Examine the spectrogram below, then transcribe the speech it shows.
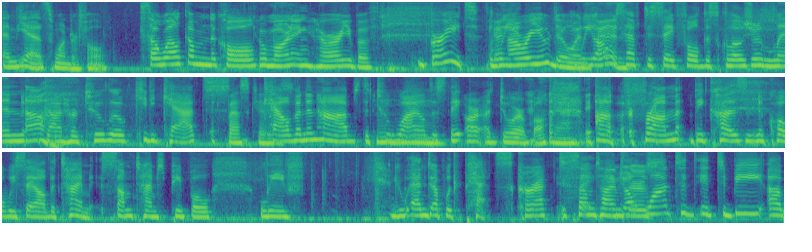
And yeah, it's wonderful. So welcome, Nicole. Good morning. How are you both? Great. We- How are you doing? We always have to say full disclosure. Lynn Ah. got her two little kitty cats. Calvin and Hobbes, the 2 wildest. They are adorable. Uh, from because Nicole, we say all the time. Sometimes people leave. You end up with pets, correct? Sometimes you don't want to, it to be uh,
